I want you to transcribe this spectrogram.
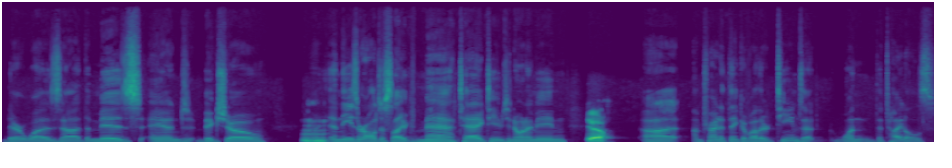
There was uh, the Miz and Big Show, Mhm. and these are all just like meh tag teams. You know what I mean? Yeah. Uh, I'm trying to think of other teams that won the titles.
